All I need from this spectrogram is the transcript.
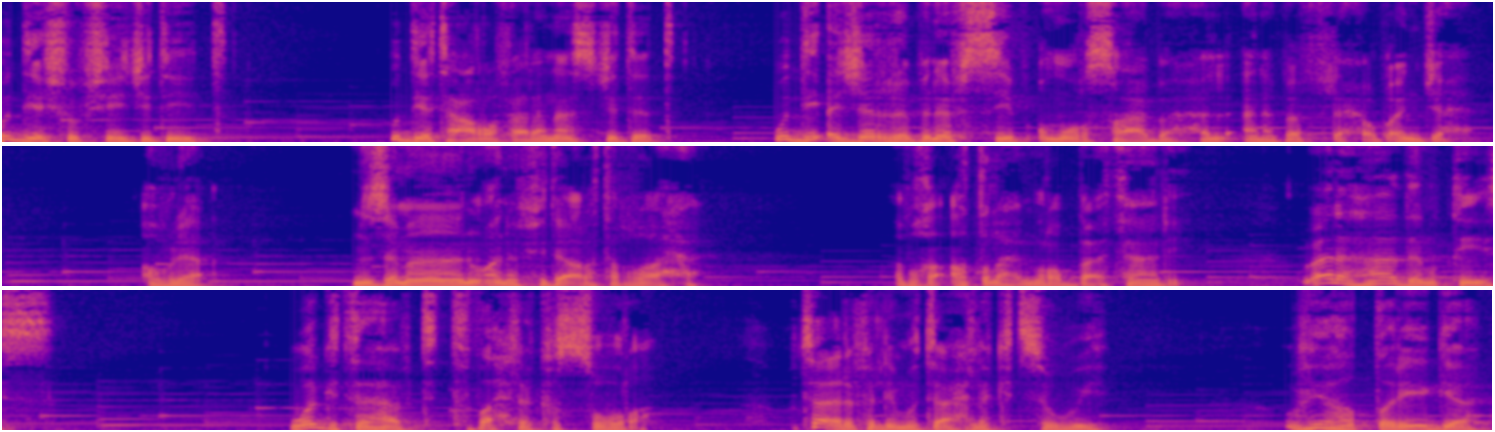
ودي أشوف شيء جديد. ودي أتعرف على ناس جدد. ودي أجرب نفسي بأمور صعبة. هل أنا بفلح وبنجح أو لا؟ من زمان وأنا في دائرة الراحة أبغى أطلع مربع ثاني. وعلى هذا نقيس. وقتها بتتضح لك الصورة وتعرف اللي متاح لك تسويه. وفي هالطريقة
